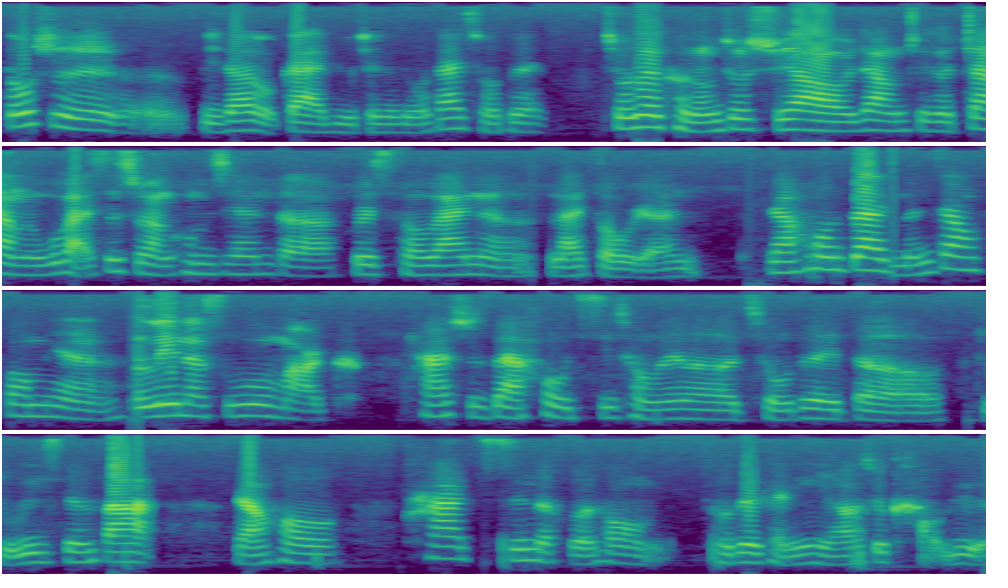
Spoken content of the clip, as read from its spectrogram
都是比较有概率这个留在球队。球队可能就需要让这个占了五百四十万空间的 Bristol Liner 来走人。然后在门将方面，Linus w o o m a r k 他是在后期成为了球队的主力先发。然后他新的合同。球队肯定也要去考虑。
